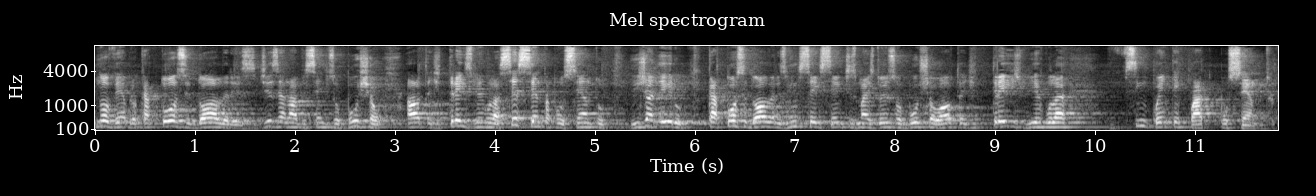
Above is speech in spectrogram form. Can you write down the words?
Novembro, 14 dólares 19 centes o bushel, alta de 3,60%. Em janeiro, 14 dólares 26 centes mais 2 o bushel, alta de 3,54%.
